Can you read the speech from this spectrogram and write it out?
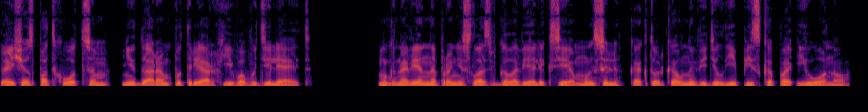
Да еще с подходцем, недаром патриарх его выделяет. Мгновенно пронеслась в голове Алексея мысль, как только он увидел епископа Иону.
